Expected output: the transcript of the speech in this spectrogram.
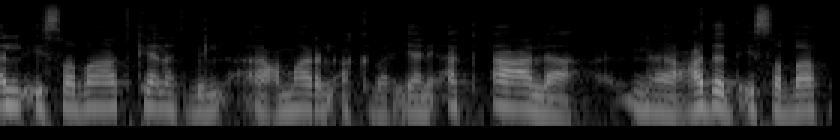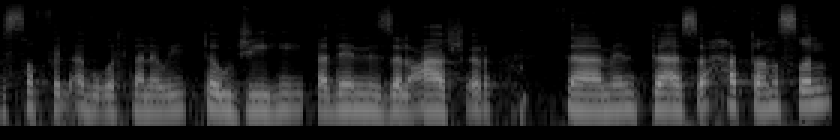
الإصابات كانت بالأعمار الأكبر يعني أعلى عدد إصابات بالصف الأول ثانوي توجيهي بعدين نزل عاشر ثامن تاسع حتى نصل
